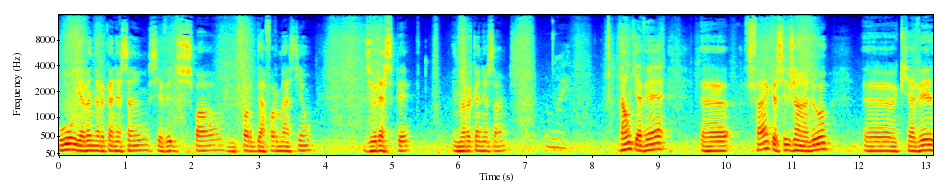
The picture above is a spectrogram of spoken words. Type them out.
où il y avait une reconnaissance, il y avait du support, une forme de la formation, du respect, une reconnaissance. Ouais. Donc, il y avait euh, faire que ces gens-là, euh, qui avaient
